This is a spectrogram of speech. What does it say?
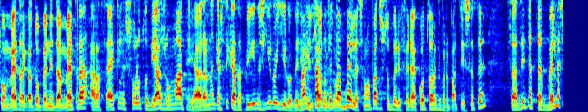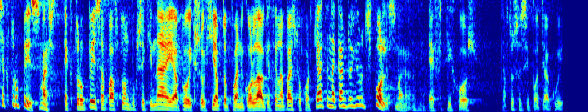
100 μέτρα, 150 μέτρα, αλλά θα έκλεινε σε όλο το διάζωμά του. Ε, άρα αναγκαστικά θα πήγαινες γύρω-γύρω. Δεν Μα υπήρχε υπάρχουν άλλος και δρόμος. ταμπέλες. Αν πάτε στον περιφερειακό τώρα και περπατήσετε, θα δείτε ταμπέλες εκτροπής. Μάλιστα. Εκτροπής από αυτόν που ξεκινάει από εξοχή, από το Παπανικολάου και θέλει να πάει στο Χορτιάτη να κάνει το γύρο της πόλης. Μα, ναι. Ευτυχώς, γι' αυτό σας είπα ότι ακούει.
